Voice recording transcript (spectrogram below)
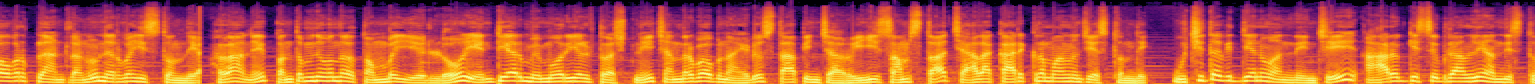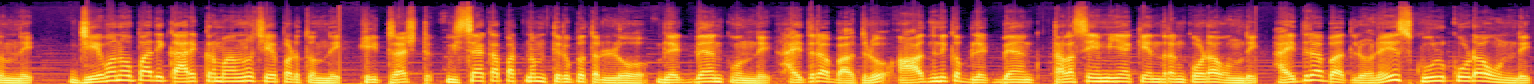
పవర్ ప్లాంట్లను నిర్వహిస్తుంది. అలానే పంతొమ్మిది వందల తొంభై ఏడులో ఎన్టీఆర్ మెమోరియల్ ట్రస్ట్ని చంద్రబాబు నాయుడు స్థాపించారు. ఈ సంస్థ చాలా కార్యక్రమాలను చేస్తుంది. ఉచిత విద్యను అందించి ఆరోగ్య శిబిరాల్ని అందిస్తుంది. జీవనోపాధి కార్యక్రమాలను చేపడుతుంది. ఈ ట్రస్ట్ విశాఖపట్నం తిరుపతిలో బ్లడ్ బ్యాంక్ ఉంది. హైదరాబాద్లో ఆధునిక బ్లడ్ బ్యాంక్ తలసేమియా కేంద్రం కూడా ఉంది. హైదరాబాద్లోనే స్కూల్ కూడా ఉంది.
